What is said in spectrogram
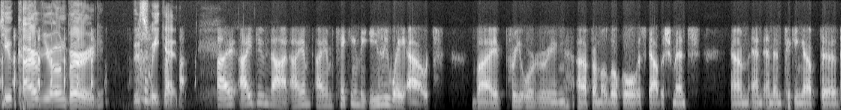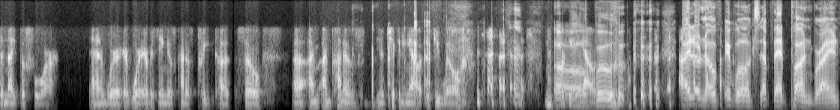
do you carve your own bird this weekend? I I do not. I am I am taking the easy way out by pre-ordering uh, from a local establishment um, and and then picking it up the the night before, and where where everything is kind of pre-cut. So uh, I'm I'm kind of you know chickening out, if you will. oh, out, boo! I don't know if it will accept that pun, Brian.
